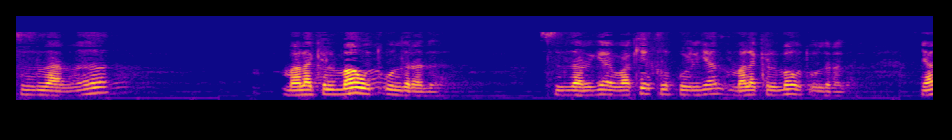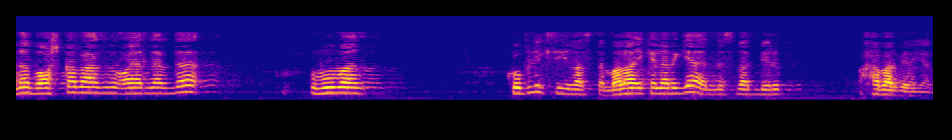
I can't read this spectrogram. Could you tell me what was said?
sizlarni malakul maut o'ldiradi. Sizlarga vakil qilib qo'yilgan malakul maut o'ldiradi. Yana boshqa ba'zi bir oyatlarda umuman ko'plik siyg'asida maloikalarga nisbat berib xabar bergan.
